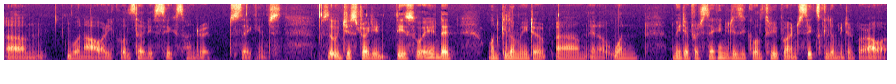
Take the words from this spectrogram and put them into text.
um, 1 hour equals 3600 seconds. So we just write it this way that 1 kilometer um, you know 1 meter per second it is equal 3.6 kilometer per hour.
